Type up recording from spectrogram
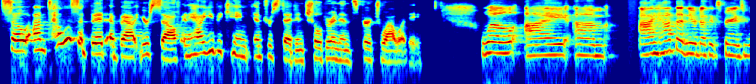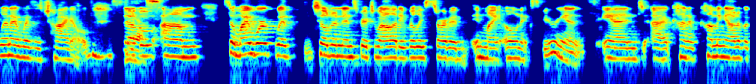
So, um, tell us a bit about yourself and how you became interested in children and spirituality. Well, I um, I had that near death experience when I was a child. So, yes. um, so my work with children and spirituality really started in my own experience and uh, kind of coming out of a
